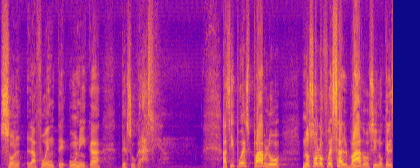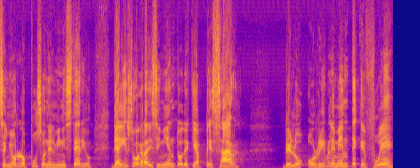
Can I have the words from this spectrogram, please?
son la fuente única de su gracia. Así pues, Pablo no solo fue salvado, sino que el Señor lo puso en el ministerio. De ahí su agradecimiento de que a pesar de lo horriblemente que fue,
